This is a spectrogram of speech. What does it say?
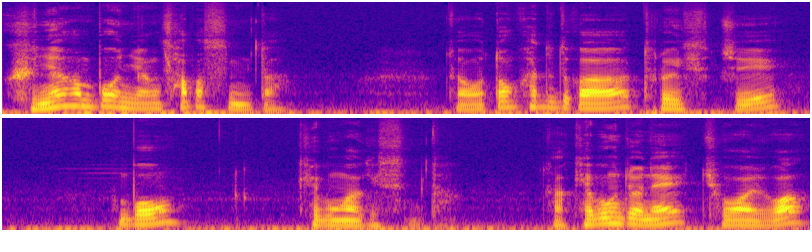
그냥 한번 그냥 사봤습니다 자, 어떤 카드가 들어있을지 한번 개봉하겠습니다. 자, 개봉 전에 좋아요와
